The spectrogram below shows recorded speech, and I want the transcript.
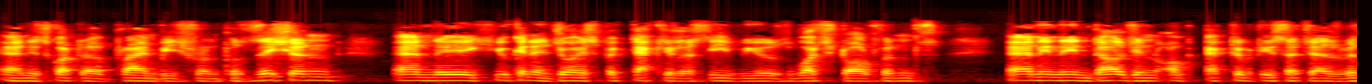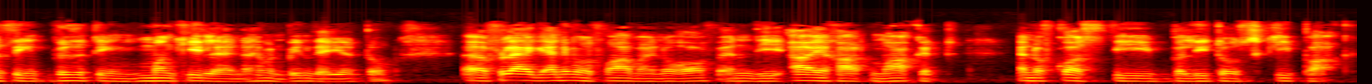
And it's got a prime beachfront position, and you can enjoy spectacular sea views, watch dolphins, and in indulge in activities such as visiting visiting Monkeyland. I haven't been there yet though. Uh, Flag Animal Farm I know of, and the I Heart Market, and of course the Ballito Ski Park.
